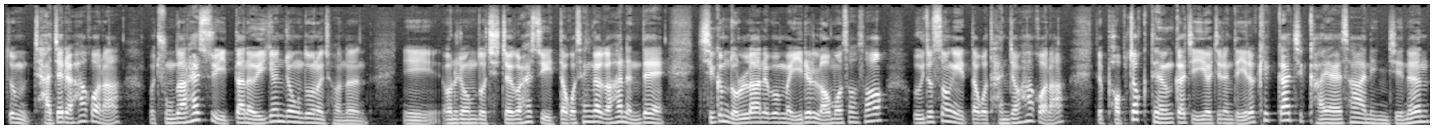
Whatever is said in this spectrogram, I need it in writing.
좀 자제를 하거나 뭐 중단할 수 있다는 의견 정도는 저는 이 어느 정도 지적을 할 수 있다고 생각을 하는데 지금 논란을 보면 이를 넘어서서 의도성이 있다고 단정하거나 법적 대응까지 이어지는데 이렇게까지 가야 할 사안인지는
